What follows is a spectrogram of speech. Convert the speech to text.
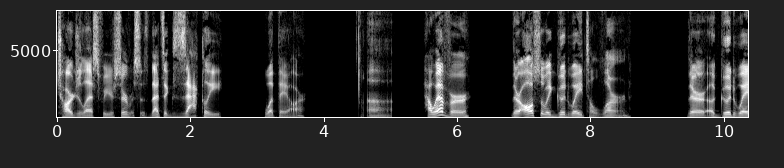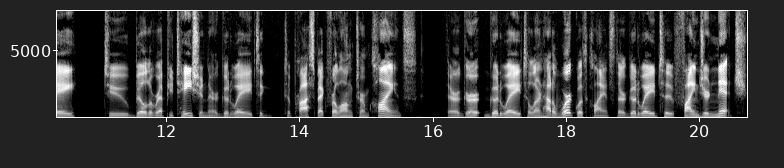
charge less for your services. That's exactly what they are. Uh, however, they're also a good way to learn. They're a good way to build a reputation. They're a good way to, to prospect for long term clients. They're a g- good way to learn how to work with clients. They're a good way to find your niche.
